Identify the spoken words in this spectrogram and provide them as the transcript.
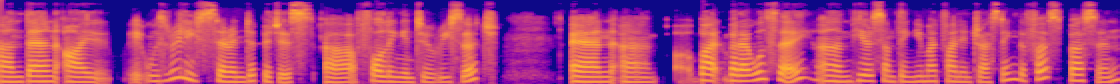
and then I it was really serendipitous uh, falling into research. And um, but but I will say, um, here's something you might find interesting. The first person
